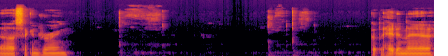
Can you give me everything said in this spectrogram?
Uh, second drawing. Got the head in there.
